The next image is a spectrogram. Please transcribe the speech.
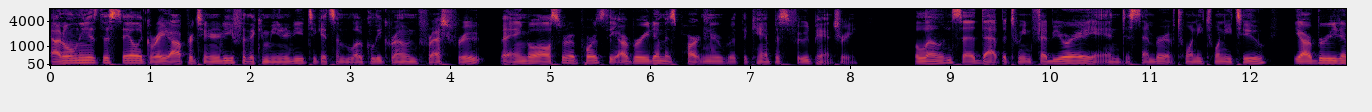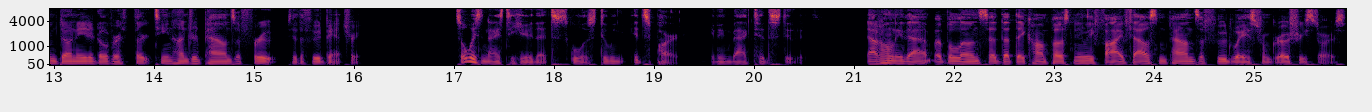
Not only is this sale a great opportunity for the community to get some locally grown fresh fruit, but Engel also reports the Arboretum has partnered with the campus food pantry. Ballone said that between February and December of 2022, the Arboretum donated over 1,300 pounds of fruit to the food pantry. It's always nice to hear that the school is doing its part, giving back to the students. Not only that, but Ballone said that they compost nearly 5,000 pounds of food waste from grocery stores.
